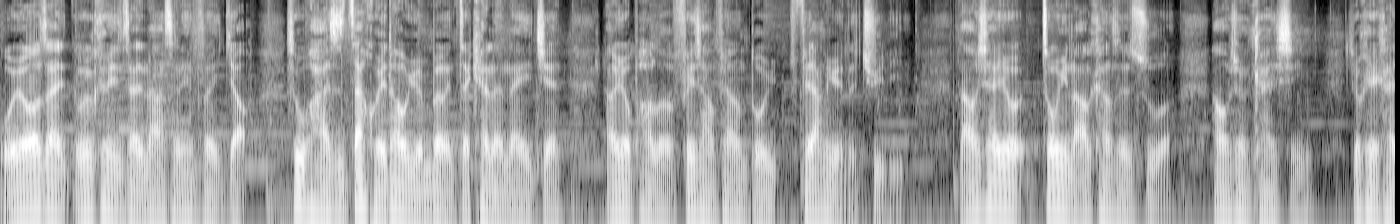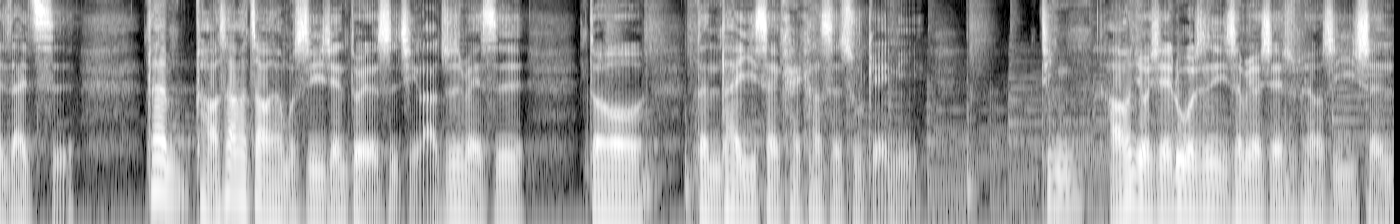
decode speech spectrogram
我又要在我又可以再拿三天份的药，所以我还是再回到原本在看的那一间，然后又跑了非常非常多非常远的距离，然后现在又终于拿到抗生素了，然后我就很开心，就可以开始再吃。但跑上这好像不是一件对的事情啦，就是每次都等待医生开抗生素给你。听，好像有些如果是你身边有些朋友是医生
